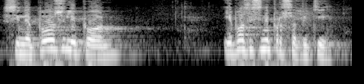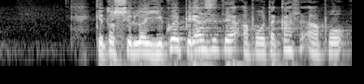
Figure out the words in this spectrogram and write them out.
Συνεπώς λοιπόν η υπόθεση είναι προσωπική. και το συλλογικό επηρεάζεται από, τα κάθε, από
